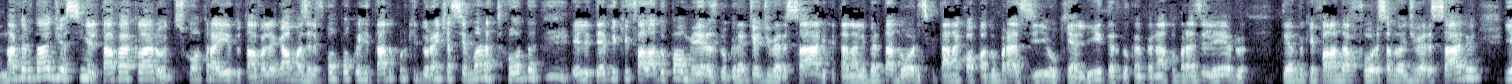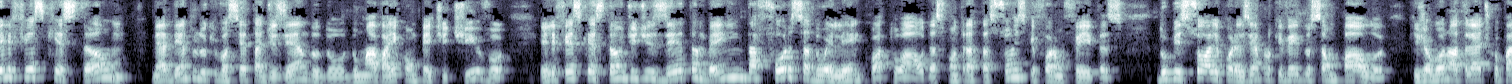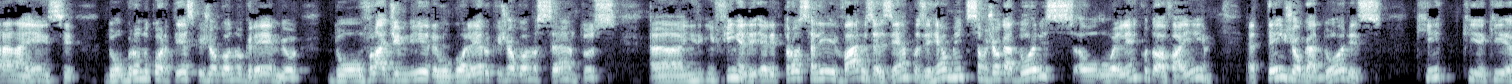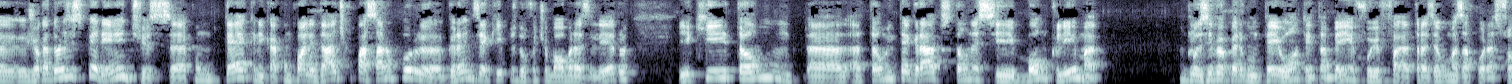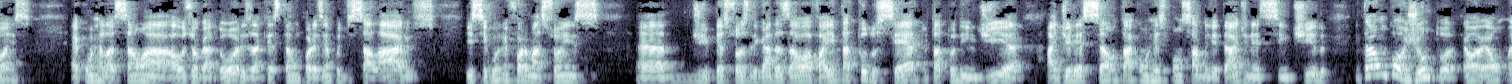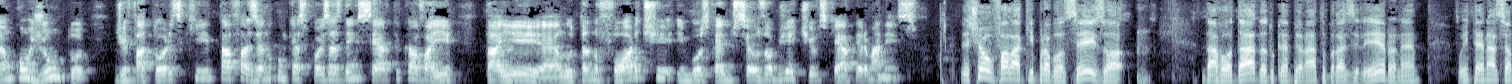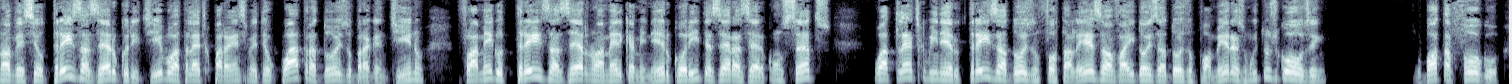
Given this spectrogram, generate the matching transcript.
na verdade, assim, ele estava, claro, descontraído, estava legal, mas ele ficou um pouco irritado porque durante a semana toda ele teve que falar do Palmeiras, do grande adversário que está na Libertadores, que está na Copa do Brasil, que é líder do Campeonato Brasileiro, tendo que falar da força do adversário. E ele fez questão, né, dentro do que você está dizendo, do, do Havaí competitivo, ele fez questão de dizer também da força do elenco atual, das contratações que foram feitas do Bissoli, por exemplo, que veio do São Paulo, que jogou no Atlético Paranaense, do Bruno Cortes, que jogou no Grêmio, do Vladimir, o goleiro que jogou no Santos. Uh, enfim, ele, ele, trouxe ali vários exemplos e realmente são jogadores, o, o elenco do Havaí é, tem jogadores que, que, que uh, jogadores experientes, uh, com técnica, com qualidade, que passaram por grandes equipes do futebol brasileiro e que estão tão integrados, estão nesse bom clima Inclusive, eu perguntei ontem também, fui trazer algumas apurações é, com relação a, aos jogadores, a questão, por exemplo, de salários, e segundo informações é, de pessoas ligadas ao Havaí, está tudo certo, está tudo em dia, a direção está com responsabilidade nesse sentido. Então, é um conjunto, é, é, um, é um conjunto de fatores que está fazendo com que as coisas deem certo e que o Havaí está aí é, lutando forte em busca de seus objetivos, que é a permanência. Deixa eu falar aqui para vocês, ó, da rodada do Campeonato Brasileiro, né? O Internacional venceu 3 a 0 Curitiba, o Atlético Paranaense meteu 4 a 2 o Bragantino, Flamengo 3 a 0 no América Mineiro, Corinthians 0 a 0 com o Santos, o Atlético Mineiro 3 a 2 no Fortaleza, o Havaí 2 a 2 no Palmeiras, muitos gols, hein? O Botafogo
